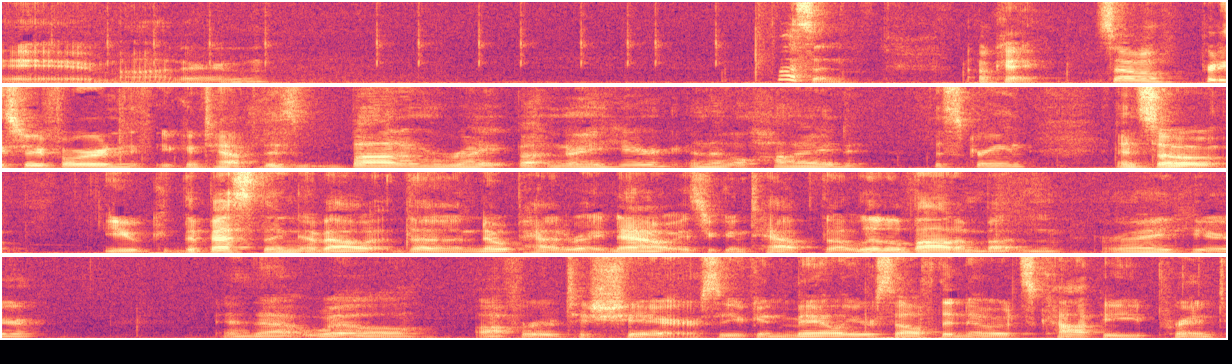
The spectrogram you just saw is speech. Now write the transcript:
a modern lesson. Okay, so pretty straightforward. You can tap this bottom right button right here, and that'll hide the screen. And so you the best thing about the notepad right now is you can tap the little bottom button right here, and that will offer to share. So you can mail yourself the notes, copy, print,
